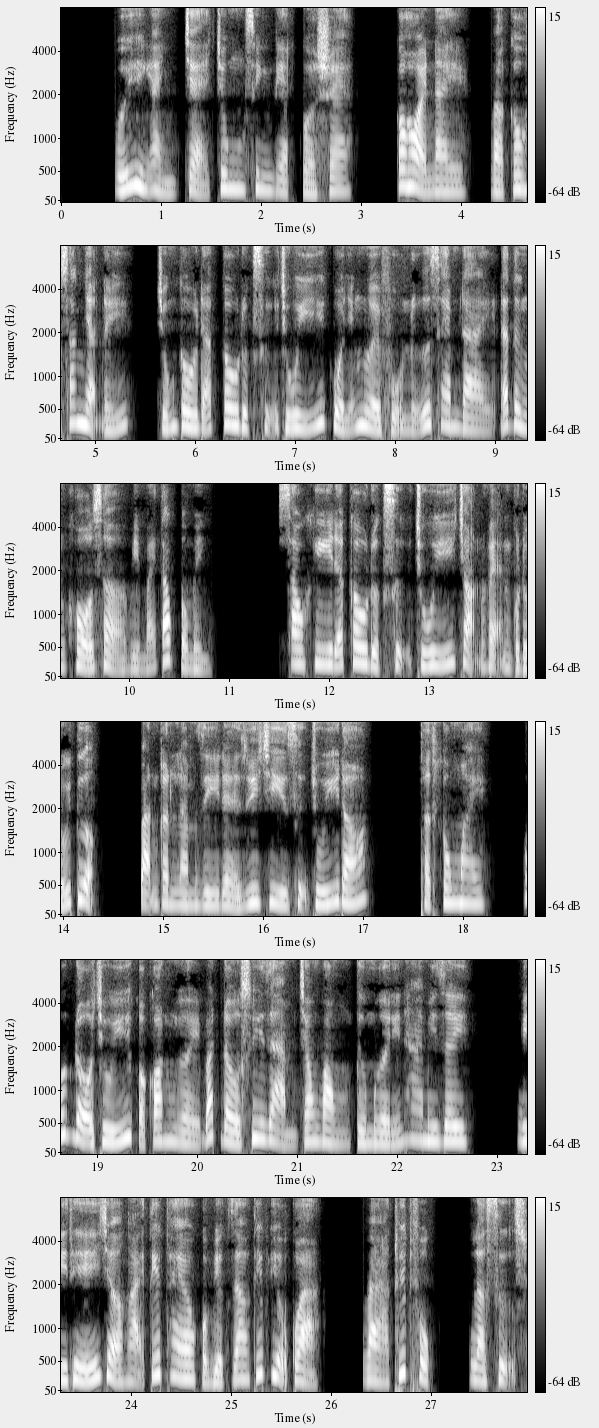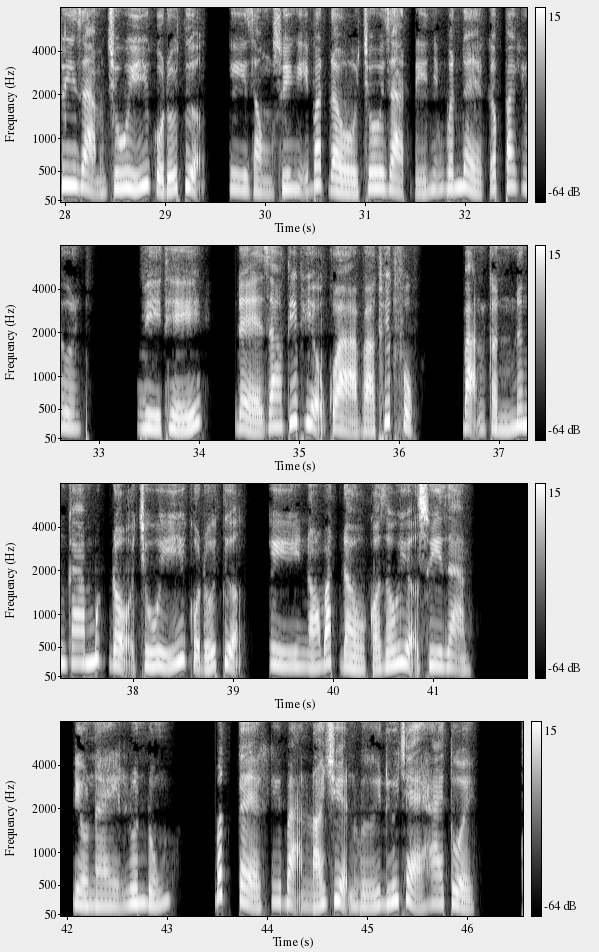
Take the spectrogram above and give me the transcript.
Với hình ảnh trẻ trung xinh đẹp của Cher, câu hỏi này và câu xác nhận ấy, chúng tôi đã câu được sự chú ý của những người phụ nữ xem đài đã từng khổ sở vì mái tóc của mình. Sau khi đã câu được sự chú ý trọn vẹn của đối tượng, bạn cần làm gì để duy trì sự chú ý đó? Thật không may, Mức độ chú ý của con người bắt đầu suy giảm trong vòng từ 10 đến 20 giây. Vì thế trở ngại tiếp theo của việc giao tiếp hiệu quả và thuyết phục là sự suy giảm chú ý của đối tượng khi dòng suy nghĩ bắt đầu trôi giạt đến những vấn đề cấp bách hơn. Vì thế, để giao tiếp hiệu quả và thuyết phục, bạn cần nâng cao mức độ chú ý của đối tượng khi nó bắt đầu có dấu hiệu suy giảm. Điều này luôn đúng, bất kể khi bạn nói chuyện với đứa trẻ 2 tuổi,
